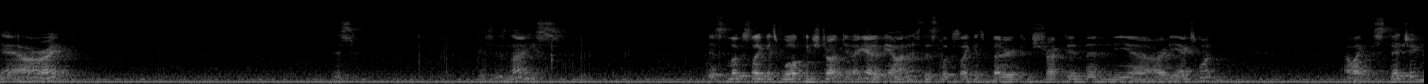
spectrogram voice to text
yeah, all right. This this is nice. This looks like it's well constructed, I gotta be honest. This looks like it's better constructed than the uh, RDX one. I like the stitching.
